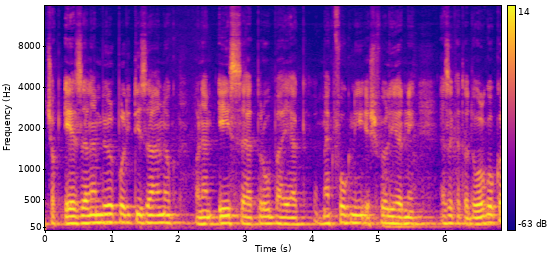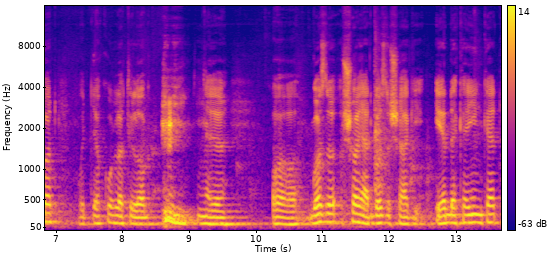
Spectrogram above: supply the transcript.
csak érzelemből politizálnak, hanem észsel próbálják megfogni és fölérni ezeket a dolgokat, hogy gyakorlatilag a gazda, saját gazdasági érdekeinket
